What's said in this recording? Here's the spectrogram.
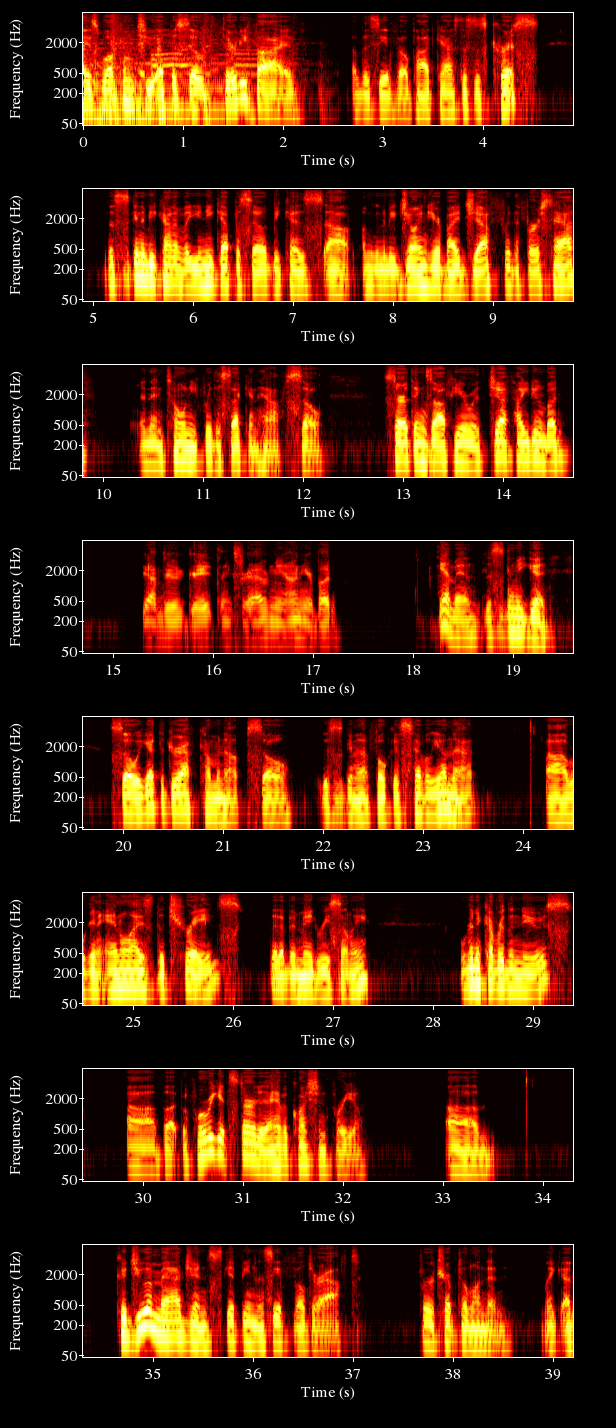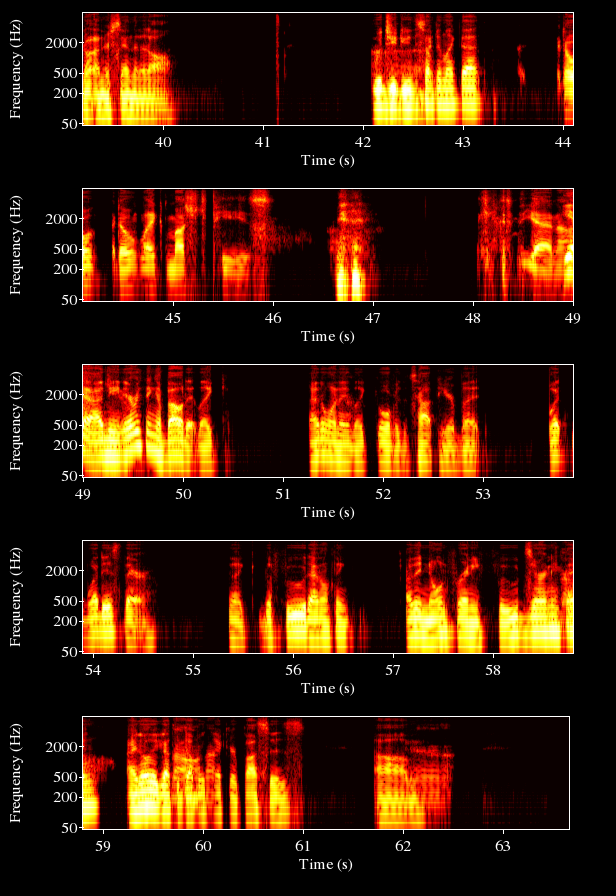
guys, welcome to episode 35 of the CFFL podcast. This is Chris. This is going to be kind of a unique episode because uh, I'm going to be joined here by Jeff for the first half and then Tony for the second half. So start things off here with Jeff. How you doing, bud? Yeah, I'm doing great. Thanks for having me on here, bud. Yeah, man, this is going to be good. So we got the draft coming up, so this is going to focus heavily on that. Uh, we're going to analyze the trades that have been made recently. We're going to cover the news. Uh, but before we get started, I have a question for you. Um, could you imagine skipping the CFFL draft for a trip to London? Like, I don't understand that at all. Would you do Uh, something like that? I don't. I don't like mushed peas. Um, yeah, no. yeah, I mean everything about it. Like, I don't want to like go over the top here, but what what is there? Like the food, I don't think. Are they known for any foods or anything? No. I know they got the No, double not- decker buses. Um, yeah.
